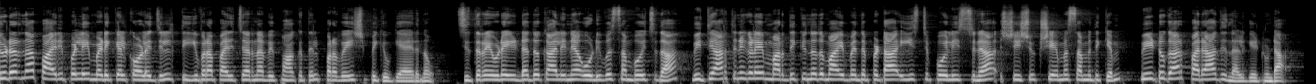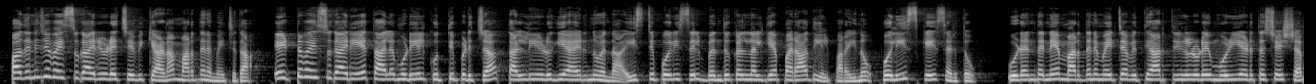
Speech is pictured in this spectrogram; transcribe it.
തുടർന്ന് പാരിപ്പള്ളി മെഡിക്കൽ കോളേജിൽ തീവ്ര പരിചരണ വിഭാഗത്തിൽ പ്രവേശിപ്പിക്കുകയായിരുന്നു. ചിത്രയുടെ ഇടതുകാലിന് ഒടിവ് സംഭവിച്ചത് വിദ്യാർത്ഥിനികളെ മർദ്ദിക്കുന്നതുമായി ബന്ധപ്പെട്ട ഈസ്റ്റ് പോലീസിന് ശിശുക്ഷേമ സമിതിക്കും വീട്ടുകാർ പരാതി നൽകിയിട്ടുണ്ട്. പതിനഞ്ച് വയസ്സുകാരിയുടെ ചെവിക്കാണ് മർദ്ദനമേറ്റത്. എട്ട് വയസ്സുകാരിയെ തലമുടിയിൽ കുത്തിപ്പിടിച്ച് തള്ളിയിടുകയായിരുന്നുവെന്ന് ഈസ്റ്റ് പോലീസിൽ ബന്ധുക്കൾ നൽകിയ പരാതിയിൽ പറയുന്നു. പോലീസ് കേസെടുത്തു. ഉടൻ തന്നെ മർദ്ദനമേറ്റ വിദ്യാർത്ഥിനികളുടെ മൊഴിയെടുത്ത ശേഷം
